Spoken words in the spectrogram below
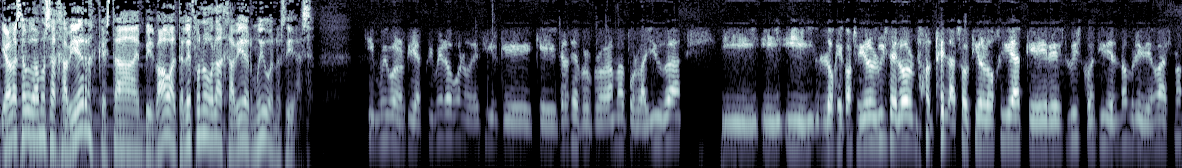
Y ahora saludamos a Javier, que está en Bilbao, al teléfono. Hola Javier, muy buenos días. Sí, muy buenos días. Primero, bueno, decir que, que gracias por el programa, por la ayuda y, y, y lo que consiguió Luis del Olmo de la sociología, que eres Luis, coincide el nombre y demás, ¿no?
